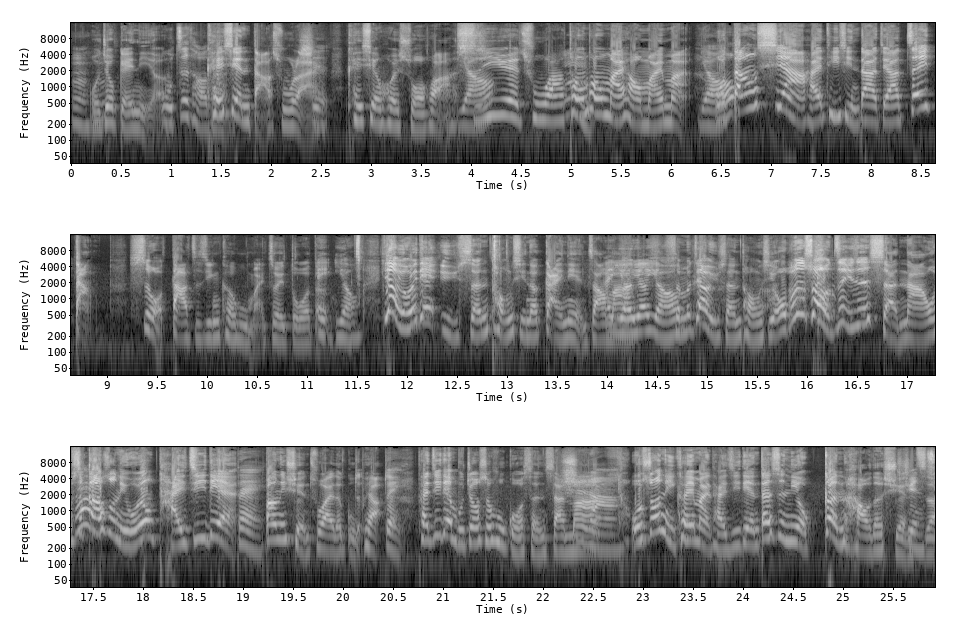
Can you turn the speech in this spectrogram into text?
嗯，我就给你了。五字头 K 线打出来，K 线会说话。十一月初啊，通通买好买满。有。我当下还提醒大家，这一档是我大资金客户买最多的哎。有要有一点与神同行的概念，你知道吗？哎有有有什么叫与神同行？我不是说我自己是神呐、我是告诉你，我用台积电对帮你选出来的股票。对对台积电不就是护国神山吗？是啊我说你可以买台积电，但是你有更好的选选择。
